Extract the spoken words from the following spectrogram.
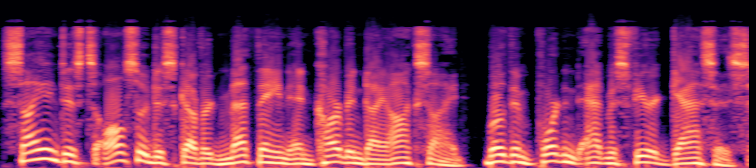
Scientists also discovered methane and carbon dioxide, both important atmospheric gases.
